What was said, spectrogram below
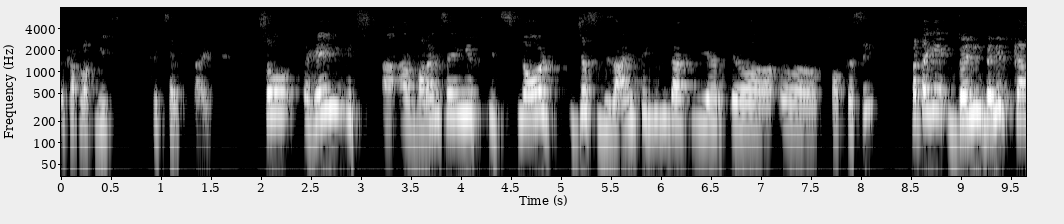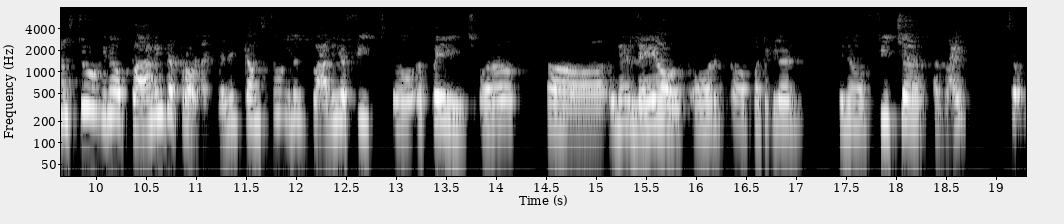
a couple of weeks itself, right? So again, it's what I'm saying is it's not just design thinking that we are focusing but again, when when it comes to you know planning the product, when it comes to you know planning a feature, a page, or a uh, you know layout, or a particular you know feature, right? So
